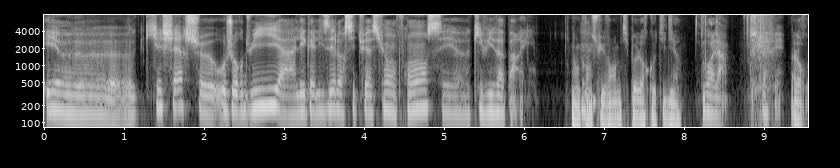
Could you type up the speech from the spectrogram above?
et qui cherchent aujourd'hui à légaliser leur situation en France et qui vivent à Paris. Donc en suivant un petit peu leur quotidien. Voilà. Tout à fait. Alors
